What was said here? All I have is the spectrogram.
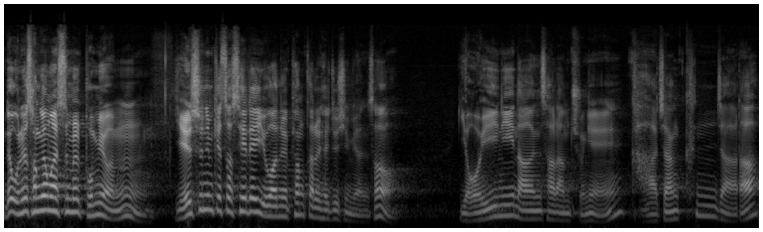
근데 오늘 성경 말씀을 보면 예수님께서 세례 요한을 평가를 해주시면서 여인이 낳은 사람 중에 가장 큰 자라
